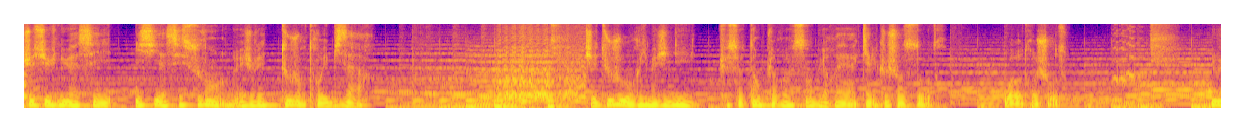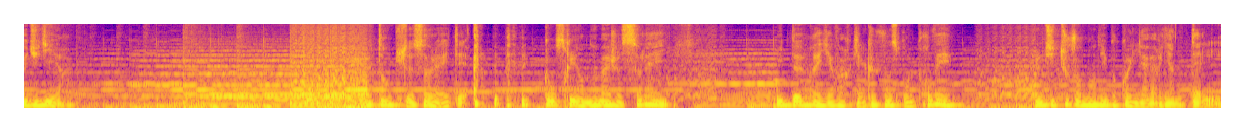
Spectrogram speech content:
Je suis venu assez, ici assez souvent et je l'ai toujours trouvé bizarre. J'ai toujours imaginé que ce temple ressemblerait à quelque chose d'autre. Ou à autre chose. Que veux-tu dire? Le temple de sol a été construit en hommage au soleil. Il devrait y avoir quelque chose pour le prouver. Je me suis toujours demandé pourquoi il n'y avait rien de tel?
